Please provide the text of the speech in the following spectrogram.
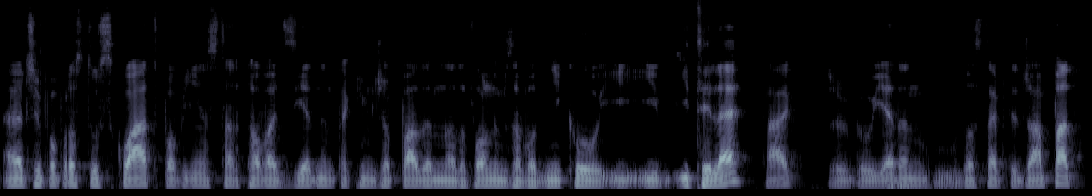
E, czy po prostu skład powinien startować z jednym takim jumpadem na dowolnym zawodniku i, i, i tyle, tak? Żeby był jeden dostępny jumpad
